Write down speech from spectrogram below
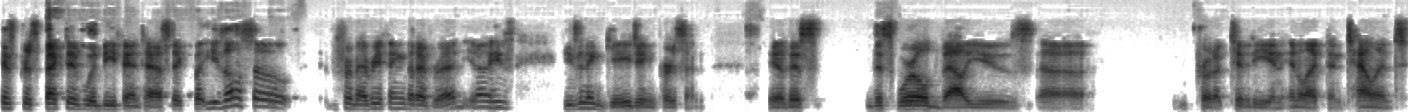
his perspective would be fantastic, but he's also from everything that I've read, you know, he's he's an engaging person. You know, this this world values uh, productivity and intellect and talent,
